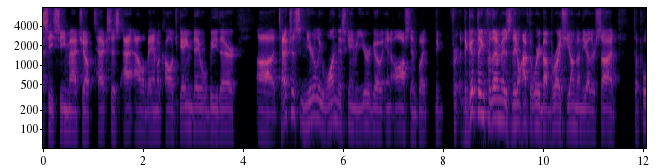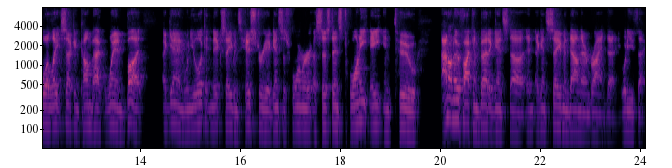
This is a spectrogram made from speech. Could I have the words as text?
SEC matchup: Texas at Alabama. College game day will be there. Uh, Texas nearly won this game a year ago in Austin, but the for, the good thing for them is they don't have to worry about Bryce Young on the other side to pull a late second comeback win. But again, when you look at Nick Saban's history against his former assistants, 28 and 2. I don't know if I can bet against uh against Saban down there in Bryant Denny. What do you think?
